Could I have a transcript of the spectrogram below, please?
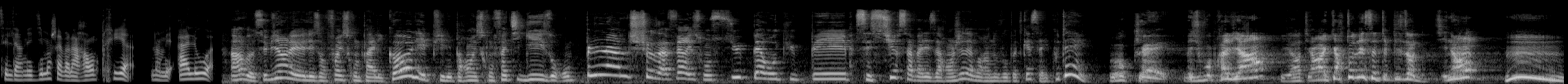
C'est le dernier dimanche avant la rentrée. Non mais allô Ah bah c'est bien, les, les enfants ils seront pas à l'école et puis les parents ils seront fatigués, ils auront plein de choses à faire, ils seront super occupés. C'est sûr, ça va les arranger d'avoir un nouveau podcast à écouter. Ok, mais je vous préviens, il a intérêt à cartonner cet épisode. Sinon... Hmm...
